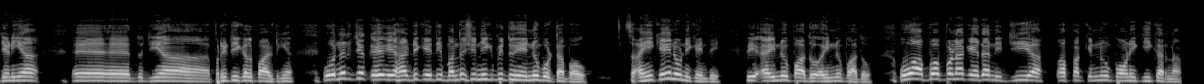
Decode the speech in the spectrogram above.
ਜਿਹੜੀਆਂ ਦੂਜੀਆਂ ਪੋਲੀਟੀਕਲ ਪਾਰਟੀਆਂ। ਉਹਨਾਂ 'ਚ ਸਾਡੀ ਕਿਸੇ ਦੀ ਬੰਦਿਸ਼ ਨਹੀਂ ਕਿ ਵੀ ਤੁਸੀਂ ਇਹਨੂੰ ਵੋਟਾਂ ਪਾਓ। ਅਸੀਂ ਕਿਸੇ ਨੂੰ ਨਹੀਂ ਕਹਿੰਦੇ ਵੀ ਇਹਨੂੰ ਪਾ ਦਿਓ ਇਹਨੂੰ ਪਾ ਦਿਓ ਉਹ ਆਪੋ ਆਪਣਾ ਕਿਸੇ ਦਾ ਨਿੱਜੀ ਆ, ਆਪਾਂ ਕਿਹਨੂੰ ਪਾਉਣੀ, ਕੀ ਕਰਨਾ?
